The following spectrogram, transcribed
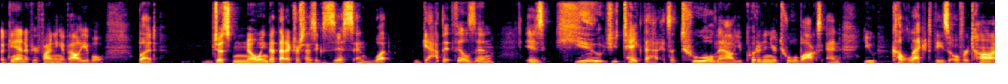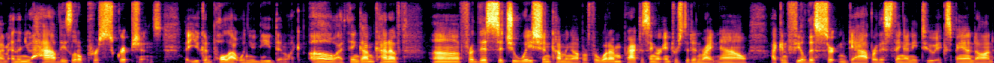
again, if you're finding it valuable. But just knowing that that exercise exists and what gap it fills in is huge. You take that, it's a tool now, you put it in your toolbox and you collect these over time. And then you have these little prescriptions that you can pull out when you need them. Like, oh, I think I'm kind of uh, for this situation coming up or for what I'm practicing or interested in right now, I can feel this certain gap or this thing I need to expand on.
